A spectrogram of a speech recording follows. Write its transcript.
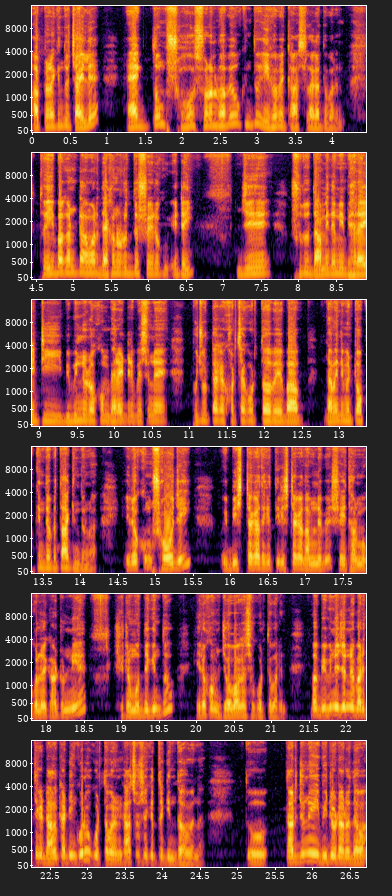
আপনারা কিন্তু চাইলে একদম সহজ সরলভাবেও কিন্তু এইভাবে গাছ লাগাতে পারেন। তো এই বাগানটা আমার দেখানোর উদ্দেশ্য এরকম এটাই যে শুধু দামি দামি ভ্যারাইটি বিভিন্ন রকম ভ্যারাইটির পেছনে প্রচুর টাকা খরচা করতে হবে বা দামি দামি টপ কিনতে হবে তা কিন্তু না। এরকম সহজেই ওই বিশ টাকা থেকে তিরিশ টাকা দাম নেবে সেই থার্মোকলের কার্টুন নিয়ে সেটার মধ্যে কিন্তু এরকম জবা গাছও করতে পারেন বা বিভিন্ন জনের বাড়ি থেকে ডাল কাটিং করেও করতে পারেন, গাছও সেক্ষেত্রে কিনতে হবে না। তো তার জন্য এই ভিডিওটা আরও দেওয়া।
